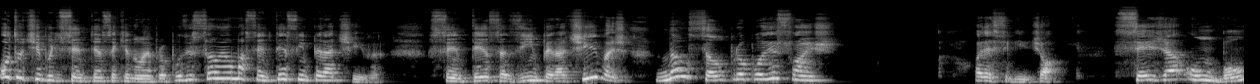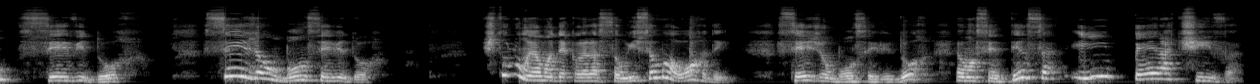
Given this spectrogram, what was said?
Outro tipo de sentença que não é proposição é uma sentença imperativa. Sentenças imperativas não são proposições. Olha o seguinte, ó. Seja um bom servidor. Seja um bom servidor. Não é uma declaração, isso é uma ordem. Seja um bom servidor é uma sentença imperativa.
